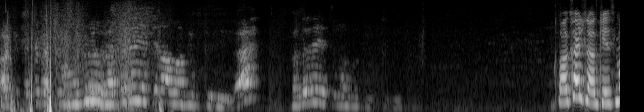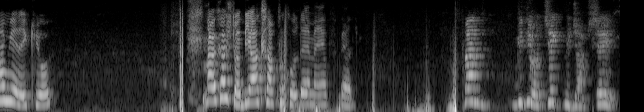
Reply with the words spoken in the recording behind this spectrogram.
Artık kaça kaça Abi, bende de yeter alan yok dedi. Ha? Arkadaşlar kesmem gerekiyor. Arkadaşlar bir aksaklık oldu hemen yapıp geldim. Ben video çekmeyeceğim şey.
